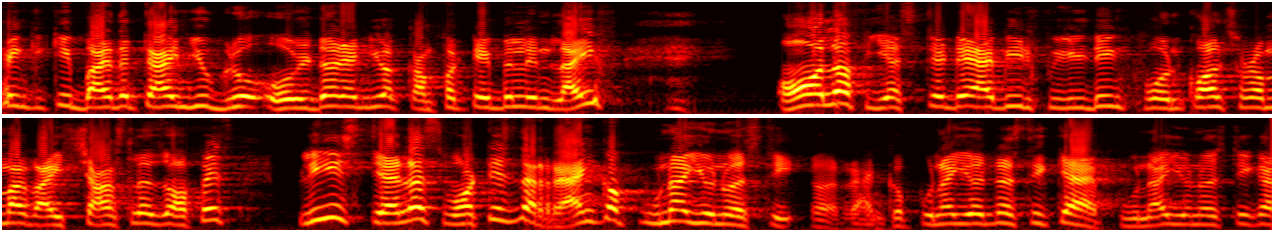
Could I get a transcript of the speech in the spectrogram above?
think कि by the time you grow older and you are comfortable in life all of yesterday I been fielding phone calls from my vice chancellor's office please tell us what is the rank of Poona university rank of Poona university क्या है पूना यूनिवर्सिटी का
